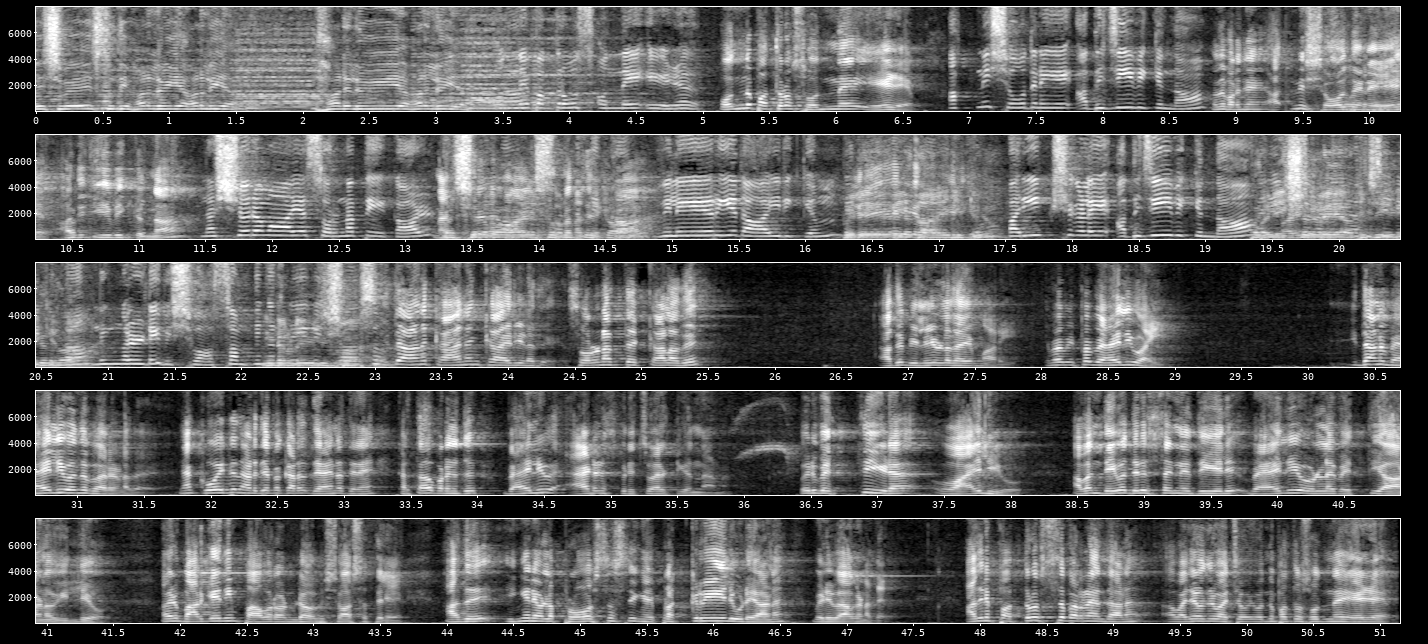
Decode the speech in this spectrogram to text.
യേശുവേ സ്തുതി. ഹല്ലേലൂയ, ഹല്ലേലൂയ. ഹല്ലേലൂയ, ഹല്ലേലൂയ. ഒന്ന് പത്രോസ് ഒന്ന് ഏഴ്. ഒന്ന് പത്രോസ് ഒന്ന് ഏഴ്. അഗ്നിശോധനയെ അതിജീവിക്കുന്ന എന്ന് പറഞ്ഞ അഗ്നിശോധനയെ അതിജീവിക്കുന്ന നശ്വരമായ സ്വർണത്തേക്കാൾ നശ്വരമായ സ്വർണത്തേക്കാൾ വിലയേറിയതായിരിക്കും. വിലയേറിയതായിരിക്കും. പരീക്ഷകളെ അതിജീവിക്കുന്ന പരീക്ഷകളെ അതിജീവിക്കുന്ന നിങ്ങളുടെ വിശ്വാസം. നിങ്ങളുടെ വിശ്വാസം. ഇതാണ് കാനംകാരിയുടേത്. സ്വർണത്തെക്കാൾ അത് അത് വിലയുള്ളതായി മാറി. ഇപ്പൊ ഇപ്പൊ വാല്യൂ ആയി. ഇതാണ് വാല്യൂ എന്ന് പറയുന്നത് ഞാൻ കോയിറ്റ് നടത്തിയപ്പോൾ കട ധ്യാനത്തിന് കർത്താവ് പറഞ്ഞത് വാല്യൂ ആഡഡ് സ്പിരിച്വാലിറ്റി എന്നാണ്. ഒരു വ്യക്തിയുടെ വാല്യൂ അവൻ ദൈവദൃസന്നിധിയിൽ വാല്യൂ ഉള്ള വ്യക്തിയാണോ ഇല്ലയോ? അവന് ബാർഗൈനിങ് പവർ ഉണ്ടോ വിശ്വാസത്തിൽ അത് ഇങ്ങനെയുള്ള പ്രോസസ്സിങ് പ്രക്രിയയിലൂടെയാണ് വെളിവാകണത്. അതിന് പത്രോസ് പറഞ്ഞ എന്താണ്? ആ വചനം ഒന്ന് വായിച്ചോ. ഒന്ന് പത്രോസ് ഒന്ന് ഏഴ്.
